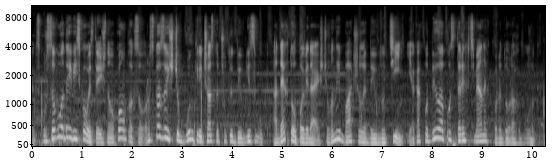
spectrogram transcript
Екскурсоводи військово-історичного комплексу розказують, що в бункері часто чути дивні звуки, а дехто оповідає, що вони бачили дивну тінь, яка ходила по старих тьмяних коридорах бункера.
